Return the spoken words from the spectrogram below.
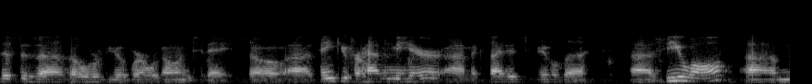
this is uh, the overview of where we're going today. So uh, thank you for having me here. I'm excited to be able to uh, see you all um,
